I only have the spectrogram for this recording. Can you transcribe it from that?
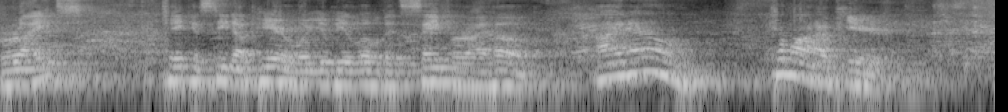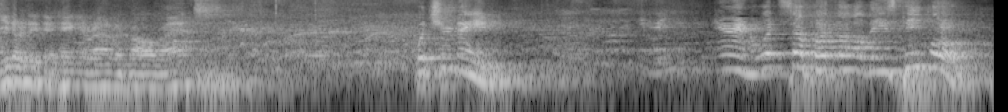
Right? Take a seat up here where you'll be a little bit safer, I hope. I know. Come on up here. You don't need to hang around with all that. What's your name? Aaron, Aaron, what's up with all these people?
